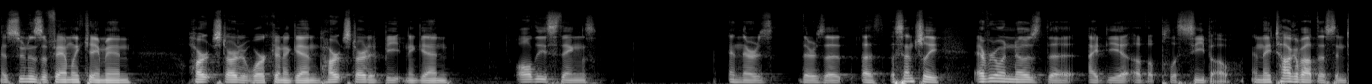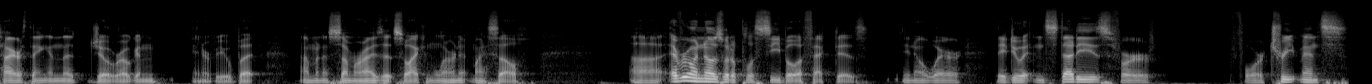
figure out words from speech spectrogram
As soon as the family came in, heart started working again, heart started beating again. All these things. And there's there's a, a essentially everyone knows the idea of a placebo. And they talk about this entire thing in the Joe Rogan interview, but I'm going to summarize it so I can learn it myself. Uh, everyone knows what a placebo effect is, you know, where they do it in studies for for treatments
